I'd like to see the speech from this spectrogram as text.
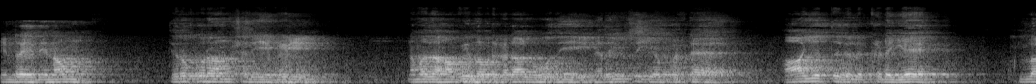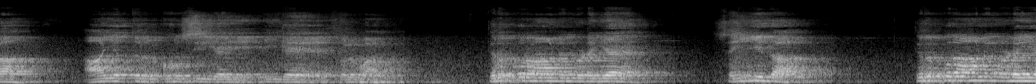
இன்றைய தினம் திருக்குரான் ஷரீஃபில் நமது ஹபீஸ் அவர்களால் ஓதி நிறைவு செய்யப்பட்ட ஆயத்துகளுக்கிடையே அல்லாஹ் ஆயத்தில் குருசியை இங்கே சொல்வார் திருக்குறானினுடைய செய்யிதா திருக்குறானினுடைய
